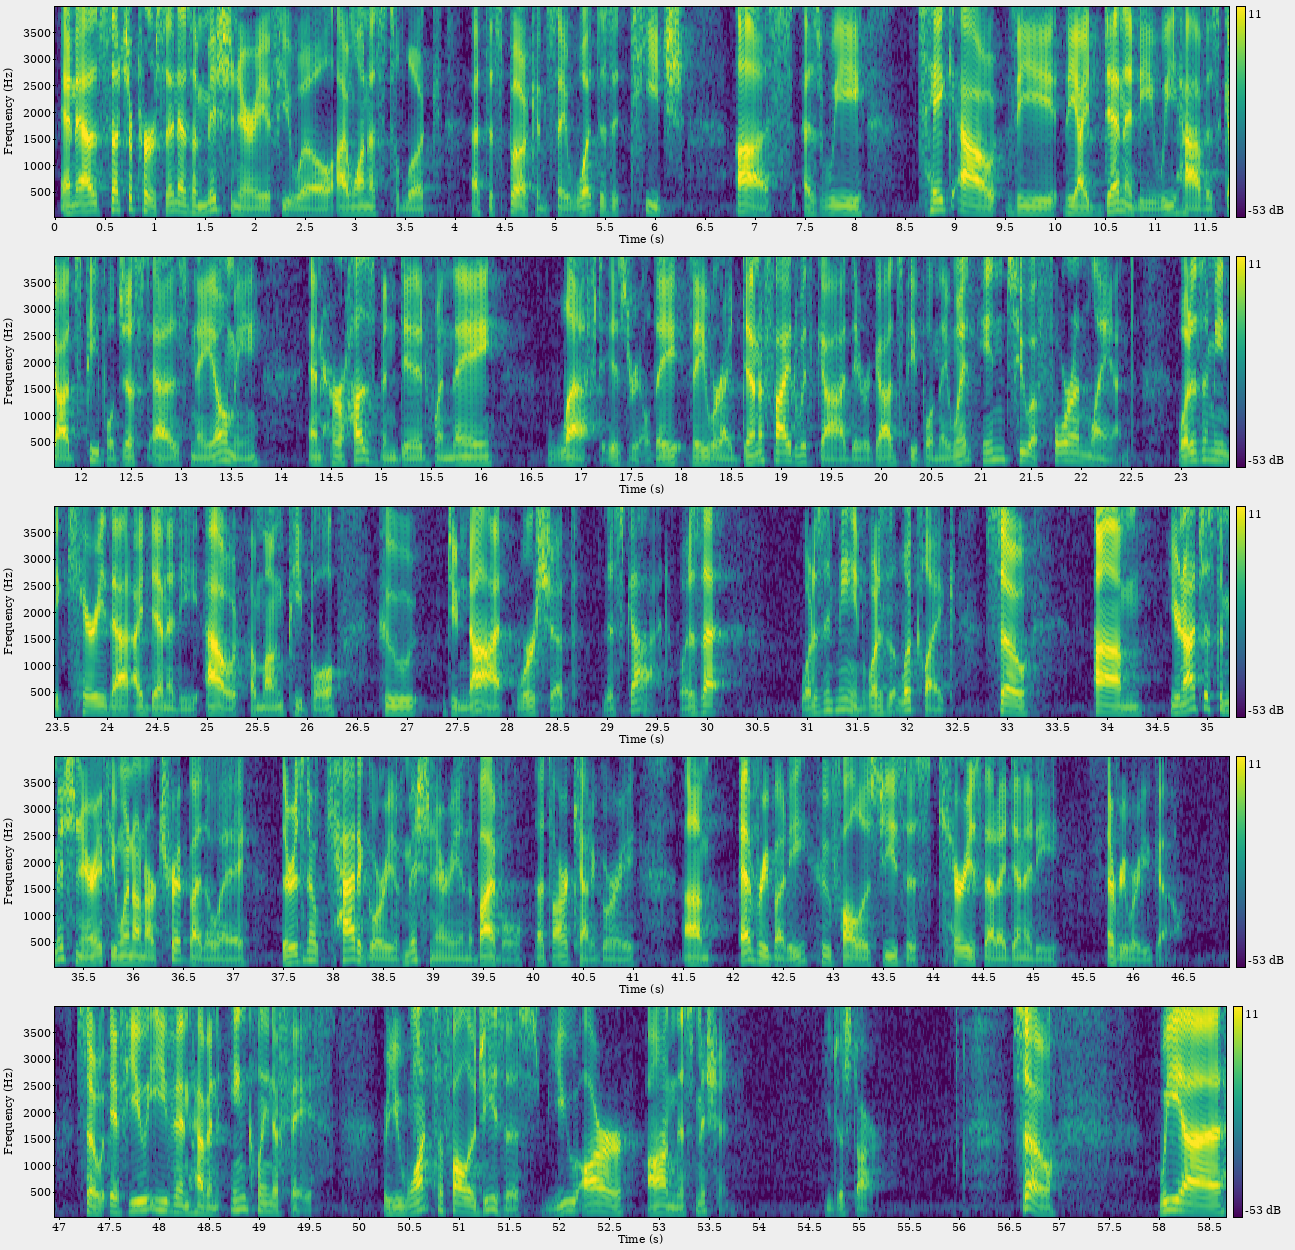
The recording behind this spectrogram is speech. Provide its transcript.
And as such a person, as a missionary, if you will, I want us to look at this book and say, what does it teach us as we take out the, the identity we have as God's people, just as Naomi and her husband did when they left Israel. They, they were identified with God, they were God's people, and they went into a foreign land. What does it mean to carry that identity out among people who do not worship this God? What does that what does it mean? What does it look like? So um, you're not just a missionary if you went on our trip, by the way. There is no category of missionary in the Bible. That's our category. Um, everybody who follows Jesus carries that identity everywhere you go. So if you even have an inkling of faith or you want to follow Jesus, you are on this mission. You just are. So we, uh,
